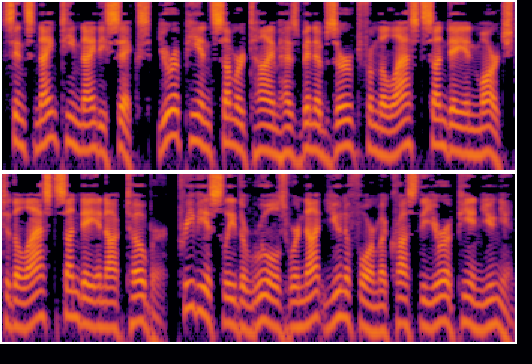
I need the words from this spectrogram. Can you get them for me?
Since 1996, European Summer Time has been observed from the last Sunday in March to the last Sunday in October. Previously, the rules were not uniform across the European Union.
